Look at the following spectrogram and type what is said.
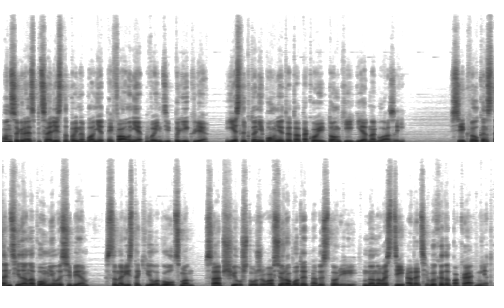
он сыграет специалиста по инопланетной фауне Венди Пликли. Если кто не помнит, это такой тонкий и одноглазый. Сиквел Константина напомнил о себе. Сценарист Акива Голдсман сообщил, что уже вовсю работает над историей, но новостей о дате выхода пока нет.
